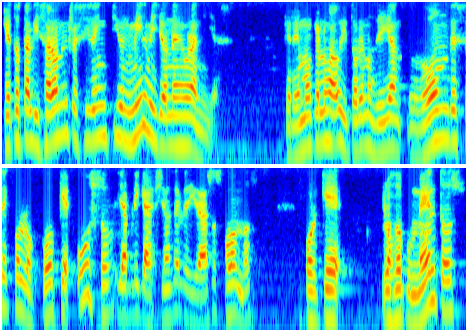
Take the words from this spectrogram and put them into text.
que totalizaron entre sí 21 mil millones de oranillas. Queremos que los auditores nos digan dónde se colocó, qué uso y aplicación se le dio a esos fondos, porque los documentos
